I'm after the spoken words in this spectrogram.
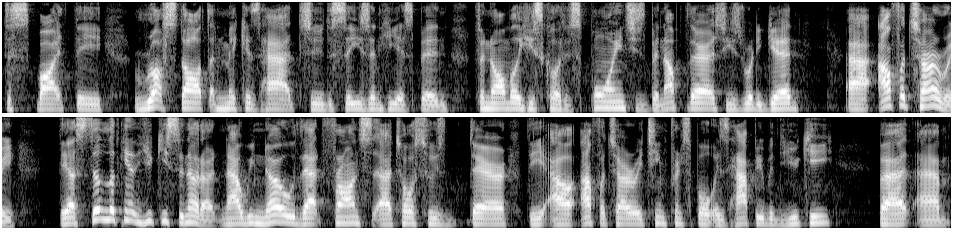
despite the rough start that Mick has had to the season. He has been phenomenal. He's scored his points. He's been up there. So he's really good. Uh, AlphaTauri they are still looking at Yuki Tsunoda. Now we know that Franz uh, Tost, who's there, the Al- AlphaTauri team principal, is happy with Yuki, but um,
